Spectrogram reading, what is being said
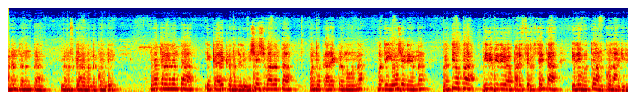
ಅನಂತ ಅನಂತ ನಮಸ್ಕಾರವನ್ನು ಕೊಡಿ ಇವತ್ತು ನಡೆದಂತ ಈ ಕಾರ್ಯಕ್ರಮದಲ್ಲಿ ವಿಶೇಷವಾದಂತ ಒಂದು ಕಾರ್ಯಕ್ರಮವನ್ನ ಮತ್ತು ಯೋಜನೆಯನ್ನ ಪ್ರತಿಯೊಬ್ಬ ಬೀದಿ ಬೀದಿ ವ್ಯಾಪಾರಸ್ಥರಿಗೂ ಸಹಿತ ಇದು ಇವತ್ತು ಅನುಕೂಲ ಆಗಿದೆ.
